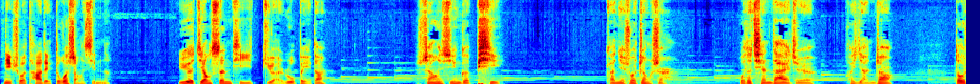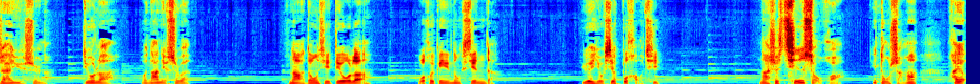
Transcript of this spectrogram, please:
你说她得多伤心呢？月将身体卷入被单，伤心个屁！赶紧说正事儿，我的钱袋子和眼罩都在浴室呢，丢了我拿你试问。那东西丢了，我会给你弄新的。月有些不好气，那是亲手画。你懂什么？还有，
